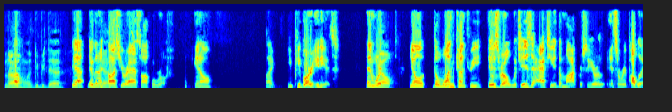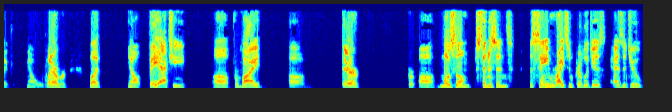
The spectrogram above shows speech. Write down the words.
No, Uh, like you'd be dead. Yeah, they're gonna Yeah, toss your ass off a roof. You know, like you people are idiots. And we're, Well, you know, the one country, Israel, which is actually a democracy or it's a republic, you know, whatever. But you know, they actually uh, provide uh, their uh, Muslim citizens the same rights and privileges as a Jew.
